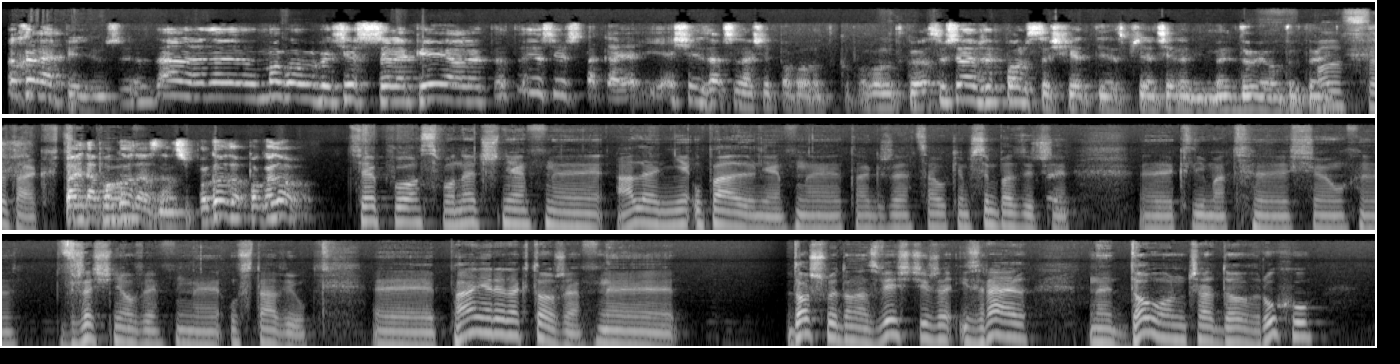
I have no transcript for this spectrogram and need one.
Trochę lepiej już. No, no, mogłoby być jeszcze lepiej, ale to, to jest już taka jesień zaczyna się powolutku, powolutku. Ja słyszałem, że w Polsce świetnie jest, przyjaciele mi meldują tutaj. W Polsce tak. Fajna Ciepło, pogoda znaczy, pogoda, pogodowo. Ciepło, słonecznie, y, ale nie upalnie, y, także całkiem sympatycznie y, klimat się wrześniowy ustawił. Panie redaktorze, doszły do nas wieści, że Izrael dołącza do ruchu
